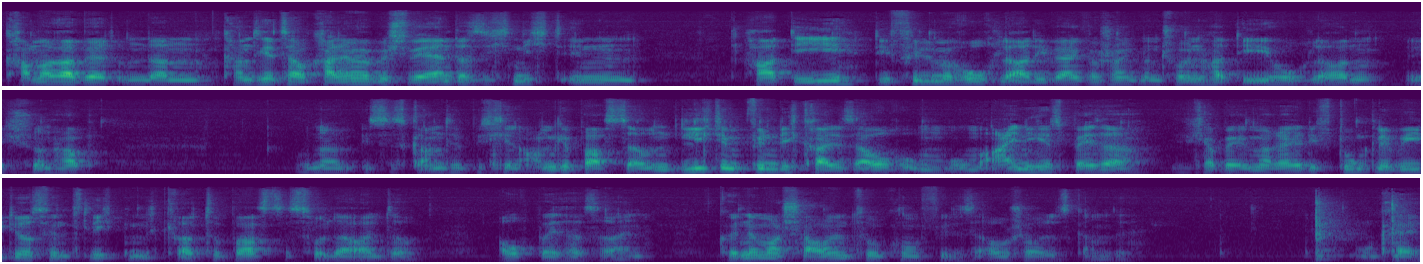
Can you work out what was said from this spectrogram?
Kamera wird und dann kann sich jetzt auch keiner mehr beschweren, dass ich nicht in HD die Filme hochlade. Die werde ich wahrscheinlich dann schon in HD hochladen, wenn ich schon habe. Und dann ist das Ganze ein bisschen angepasster. Und Lichtempfindlichkeit ist auch um, um einiges besser. Ich habe ja immer relativ dunkle Videos, wenn das Licht nicht gerade so passt, das soll da also auch besser sein. Könnt ihr mal schauen in Zukunft, wie das ausschaut, das Ganze. Okay.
